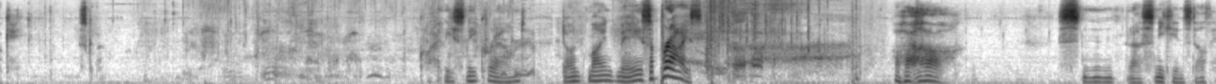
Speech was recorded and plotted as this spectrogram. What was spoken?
Okay. Let's go. Quietly sneak round. Don't mind me. Surprise! Ha ha ha. Sn uh, sneaky and stealthy.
